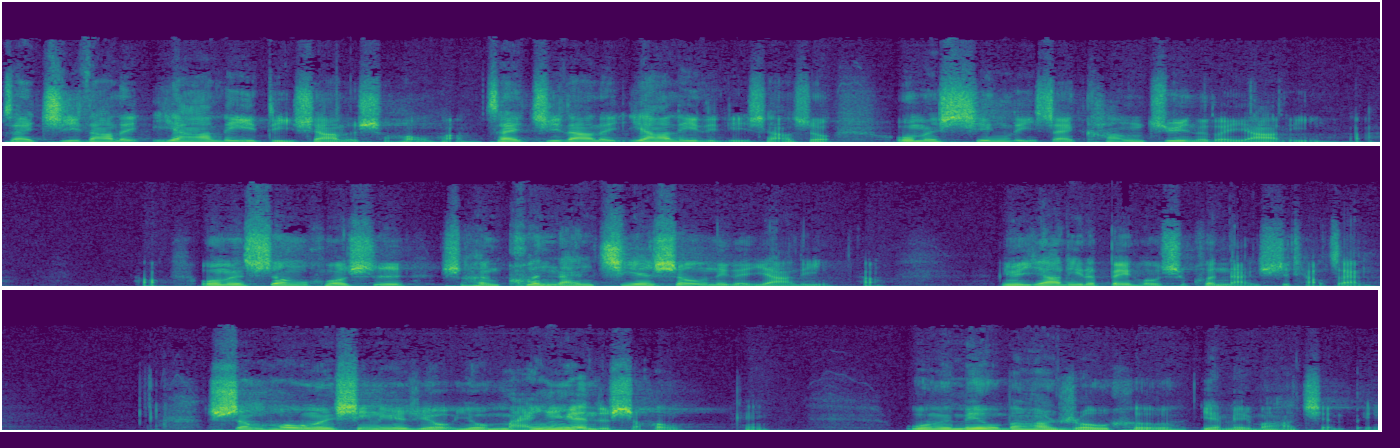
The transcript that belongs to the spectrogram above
在极大的压力底下的时候，哈，在极大的压力的底下的时候，我们心里在抗拒那个压力啊，好，我们甚或是是很困难接受那个压力啊，因为压力的背后是困难是挑战。甚或我们心里有有埋怨的时候我们没有办法柔和，也没办法谦卑。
